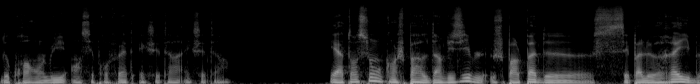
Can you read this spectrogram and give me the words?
de croire en lui, en ses prophètes, etc., etc. Et attention, quand je parle d'invisible, je parle pas de, c'est pas le reib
